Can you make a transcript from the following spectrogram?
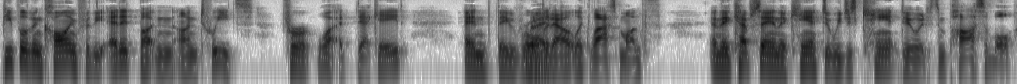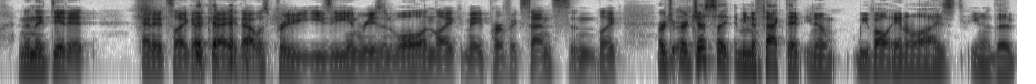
people have been calling for the edit button on tweets for what a decade, and they rolled right. it out like last month. And they kept saying they can't do. We just can't do it. It's impossible. And then they did it, and it's like okay that was pretty easy and reasonable and like made perfect sense and like or, or just like i mean the fact that you know we've all analyzed you know the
